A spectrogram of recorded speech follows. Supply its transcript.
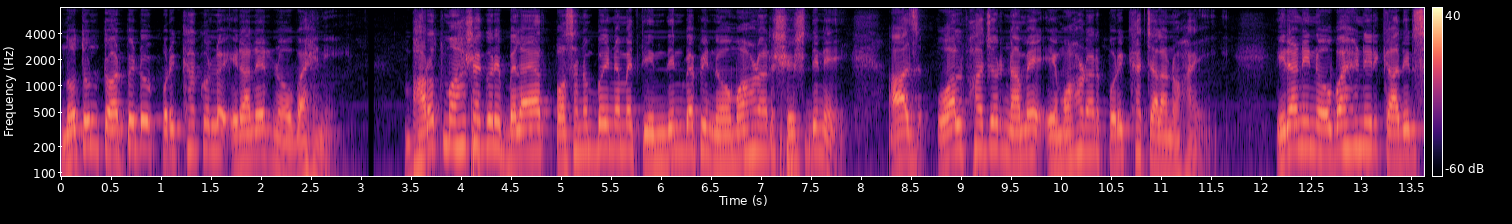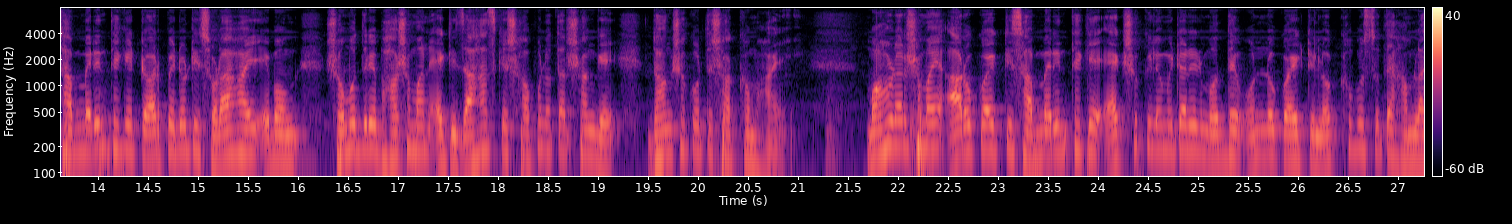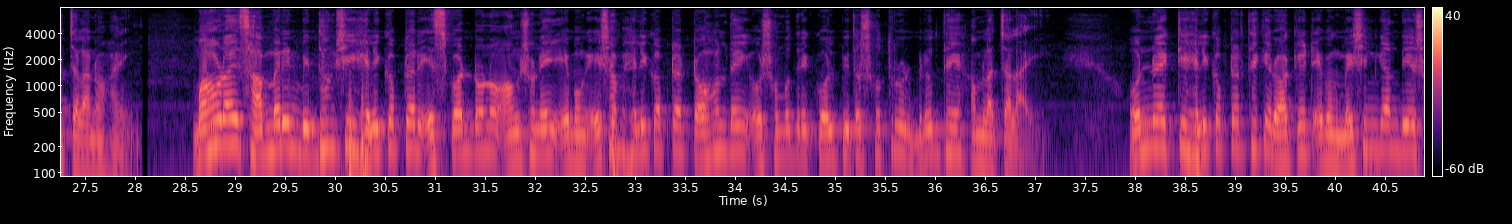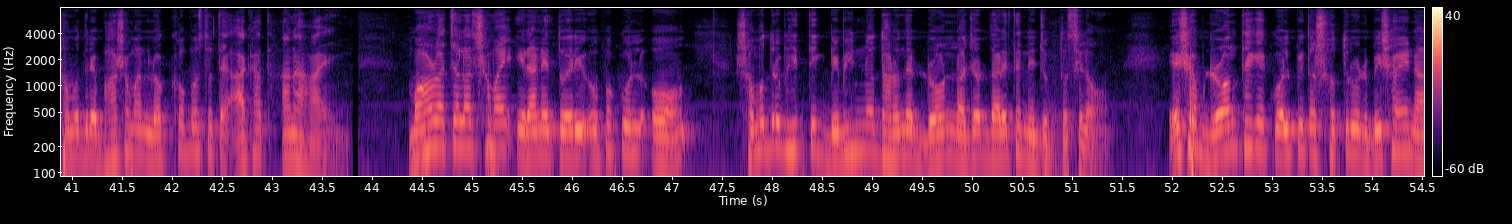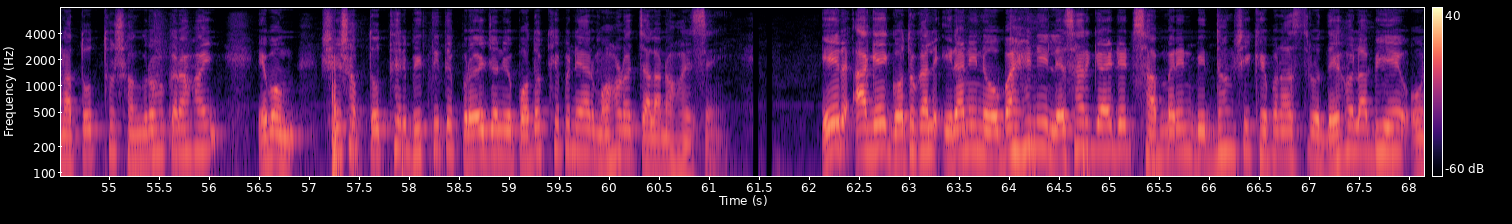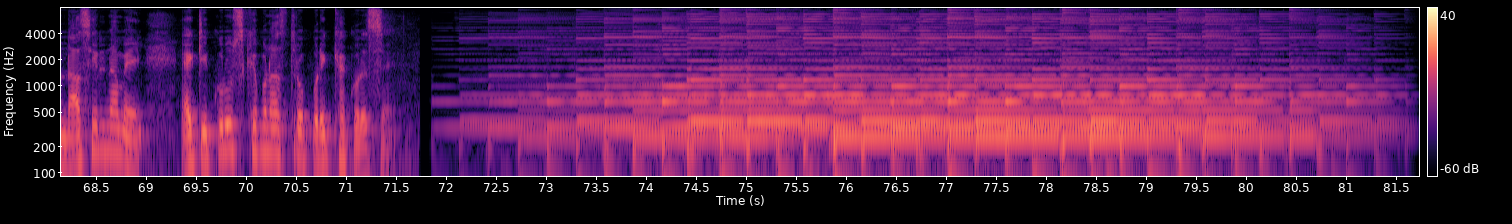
নতুন টর্পেডো পরীক্ষা করল ইরানের নৌবাহিনী। ভারত মহাসাগরে বেলায়াত পঁচানব্বই নামে তিন দিনব্যাপী নৌমহড়ার শেষ দিনে আজ ওয়াল ফাজর নামে এ মহড়ার পরীক্ষা চালানো হয়। ইরানি নৌবাহিনীর কাদির সাবমেরিন থেকে টর্পেডোটি ছোড়া হয় এবং সমুদ্রে ভাসমান একটি জাহাজকে সফলতার সঙ্গে ধ্বংস করতে সক্ষম হয়। মহড়ার সময় আরও কয়েকটি সাবমেরিন থেকে একশো কিলোমিটারের মধ্যে অন্য কয়েকটি লক্ষ্যবস্তুতে হামলা চালানো হয়। মহড়ায় সাবমেরিন বিধ্বংসী হেলিকপ্টার স্কোয়াড্রনও অংশ নেয় এবং এসব হেলিকপ্টার টহল দেয় ও সমুদ্রে কল্পিত শত্রুর বিরুদ্ধে হামলা চালায়। অন্য একটি হেলিকপ্টার থেকে রকেট এবং মেশিনগান দিয়ে সমুদ্রে ভাসমান লক্ষ্যবস্তুতে আঘাত হানা হয়। মহড়া চলার সময় ইরানের তৈরি উপকূল ও সমুদ্রভিত্তিক বিভিন্ন ধরনের ড্রোন নজরদারিতে নিযুক্ত ছিল। এসব ড্রোন থেকে কল্পিত শত্রুর বিষয়ে নানা তথ্য সংগ্রহ করা হয় এবং সেসব তথ্যের ভিত্তিতে প্রয়োজনীয় পদক্ষেপ নেওয়ার মহড়া চালানো হয়েছে। এর আগে গতকাল ইরানি নৌবাহিনী লেসার গাইডেড সাবমেরিন বিধ্বংসী ক্ষেপণাস্ত্র দেহলাভিয়ে ও নাসির নামে একটি ক্রুশ ক্ষেপণাস্ত্র পরীক্ষা করেছে।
